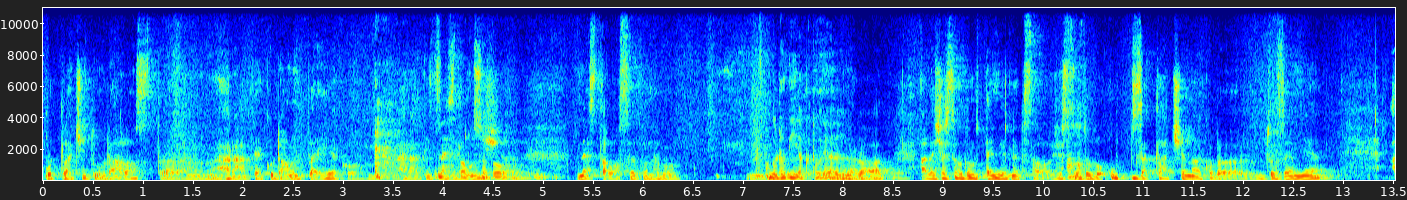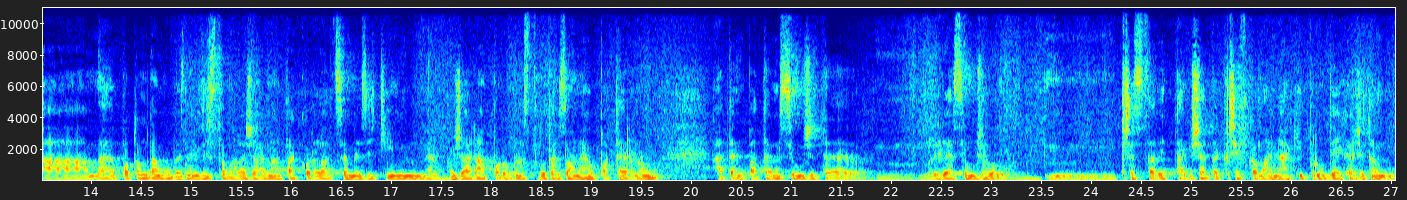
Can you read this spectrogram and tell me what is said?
potlačit tu událost, eh, hrát jako downplay, jako hrát Nestalo se to? Nestalo se to, nebo kdo ví, jak to je. Ignorovat, ale že se o tom téměř nepsalo, že se to bylo zatlačeno jako do, do země a eh, potom tam vůbec neexistovala žádná ta korelace mezi tím, nebo žádná podobnost toho takzvaného paternu. A ten pattern si můžete, lidé si můžou představit tak, že ta křivka má nějaký průběh a že tam,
